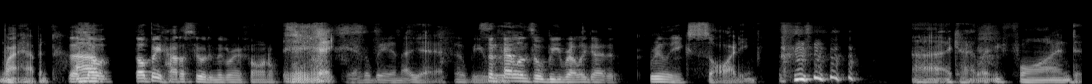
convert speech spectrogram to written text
Won't happen. They'll, Um, they'll, they'll beat Huddersfield in the grand final. yeah, it'll be an, yeah, it'll be St really, Helens will be relegated. really exciting. Uh, okay, let me find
